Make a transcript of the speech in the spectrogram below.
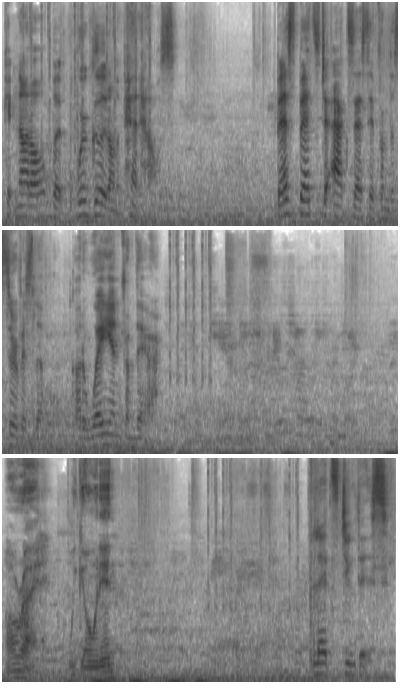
Okay, not all, but we're good on the penthouse. Best bet's to access it from the service level. Got a way in from there. All right, we going in? Let's do this.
